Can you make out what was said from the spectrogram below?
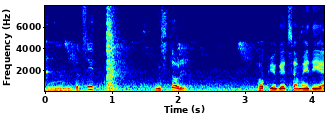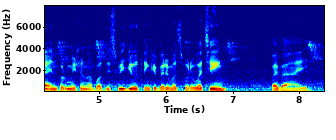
And that's it. Install. Hope you get some idea information about this video. Thank you very much for watching. Bye bye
